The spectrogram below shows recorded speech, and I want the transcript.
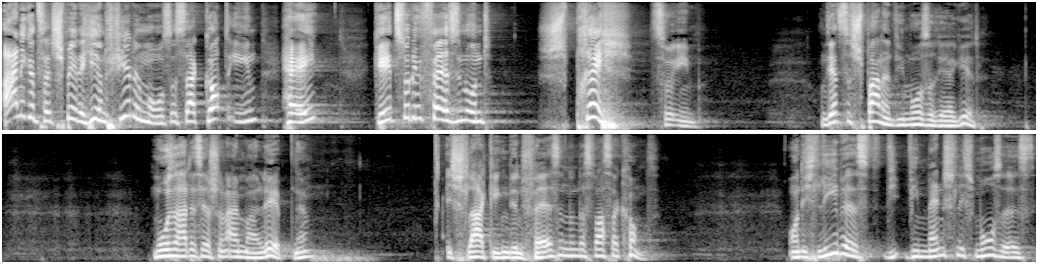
Einige Zeit später, hier in 4. Mose, sagt Gott ihm, hey, geh zu dem Felsen und sprich zu ihm. Und jetzt ist spannend, wie Mose reagiert. Mose hat es ja schon einmal erlebt. Ne? Ich schlage gegen den Felsen und das Wasser kommt. Und ich liebe es, wie, wie menschlich Mose ist,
